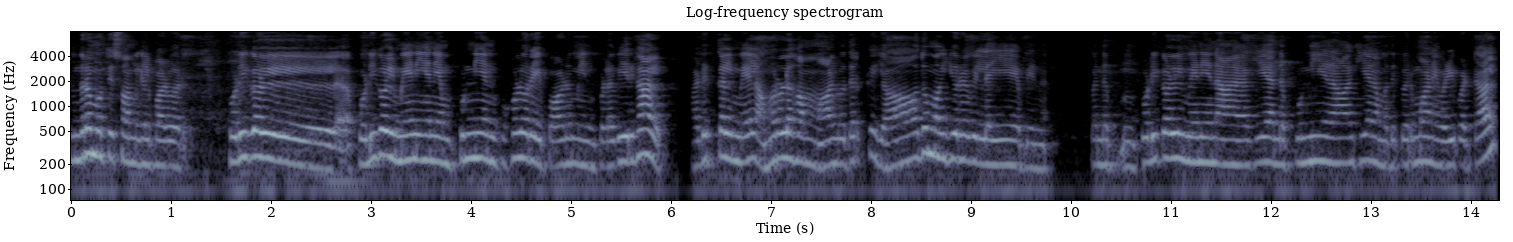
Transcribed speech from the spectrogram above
சுந்தரமூர்த்தி சுவாமிகள் பாடுவார். பொடிகள் பொடிகள் மேனியன் எம் புண்ணியன் புகழுரை பாடுமீன் புலவீர்கள். அடுக்கல் மேல் அமருலகம் ஆழ்வதற்கு யாதும் ஐயுறவில்லையே அப்படின்னு. இப்போ இந்த பொடிகள் மேனியனாகிய அந்த புண்ணியனாகிய நமது பெருமானை வழிபட்டால்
